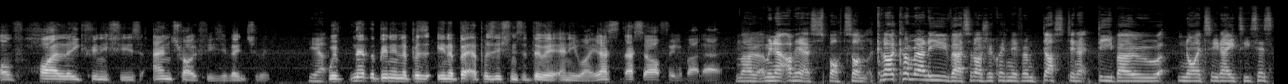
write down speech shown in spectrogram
of high league finishes and trophies eventually. Yeah. We've never been in a in a better position to do it anyway. That's that's how I feel about that. No, I mean, I think that's spot on. Can I come around to you, Vass, and ask you a question here from Dustin at Debo1980? Says,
